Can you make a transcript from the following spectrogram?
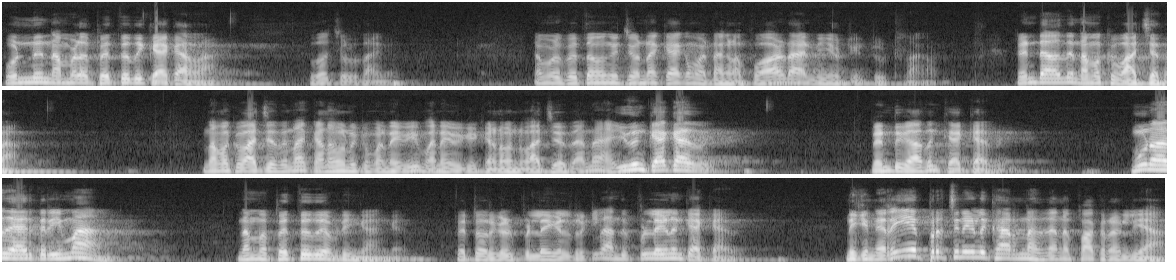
ஒன்று நம்மளை பெற்றது கேட்காதான். பொதுவாக சொல்லுதாங்க நம்மளை பெற்றவங்க சொன்னால் கேட்க மாட்டாங்களா? போடா நீ அப்படின்ட்டு விட்டுறாங்க. ரெண்டாவது நமக்கு வாட்சதான் நமக்கு வாட்சதுன்னா கணவனுக்கு மனைவி மனைவிக்கு கணவன் வாச்சது தானே? இதுவும் கேட்காது. ரெண்டு காதும் கேட்காது. மூணாவது யார் தெரியுமா? நம்ம பெத்தது அப்படிங்காங்க. பெற்றோர்கள் பிள்ளைகள் இருக்குல்ல அந்த பிள்ளைகளும் கேட்காது. இன்னைக்கு நிறைய பிரச்சனைகளுக்கு காரணம் அதுதானே பார்க்குறோம் இல்லையா?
